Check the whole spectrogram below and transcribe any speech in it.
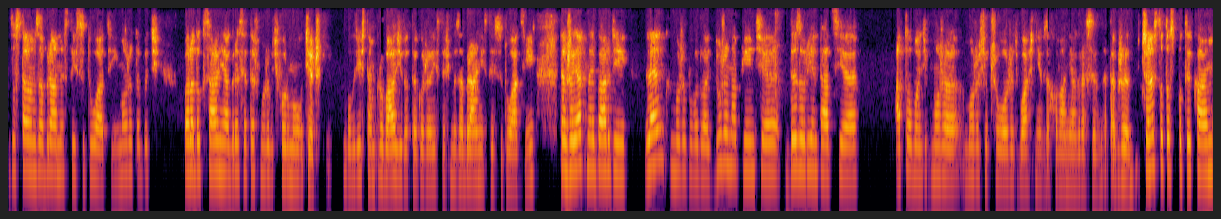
zostałem zabrany z tej sytuacji i może to być paradoksalnie agresja też może być formą ucieczki, bo gdzieś tam prowadzi do tego, że jesteśmy zabrani z tej sytuacji. Także jak najbardziej lęk może powodować duże napięcie, dezorientację, a to może, może się przełożyć właśnie w zachowanie agresywne. Także często to spotykam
